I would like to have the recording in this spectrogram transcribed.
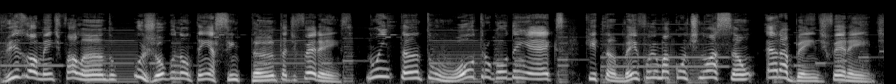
visualmente falando, o jogo não tem assim tanta diferença. No entanto, um outro Golden Axe, que também foi uma continuação, era bem diferente.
